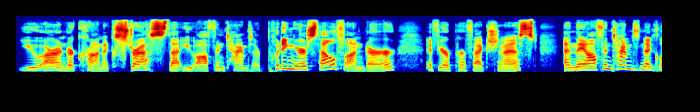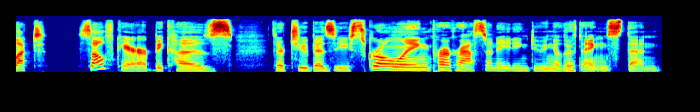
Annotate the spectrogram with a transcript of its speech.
You are under chronic stress that you oftentimes are putting yourself under if you're a perfectionist. And they oftentimes neglect self care because they're too busy scrolling, procrastinating, doing other things than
